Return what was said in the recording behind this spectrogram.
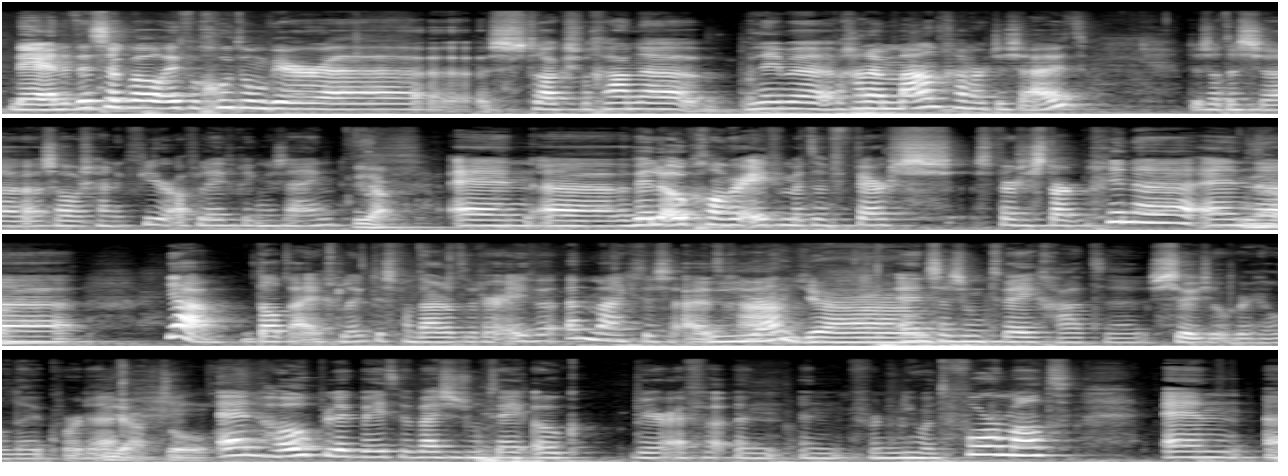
Nee, en het is ook wel even goed om weer eh, straks... We gaan, eh, we, nemen, we gaan een maand gaan we er tussenuit. Dus dat is, eh, zal waarschijnlijk vier afleveringen zijn. Ja. En we willen ook gewoon weer even met een vers, verse start beginnen. En Ja. ja. ja, dat eigenlijk. Dus vandaar dat we er even een maandje tussenuit Ja, gaan. ja. En seizoen 2 gaat sowieso weer heel leuk worden. ja, toch. En hopelijk weten we bij seizoen 2 ook weer even een, een vernieuwend format. En eh,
